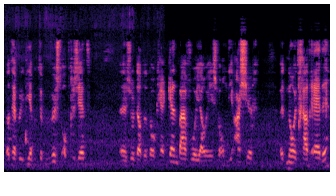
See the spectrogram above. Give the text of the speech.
Dat heb ik, die heb ik er bewust opgezet. Uh, zodat het ook herkenbaar voor jou is waarom die Ascher het nooit gaat redden.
